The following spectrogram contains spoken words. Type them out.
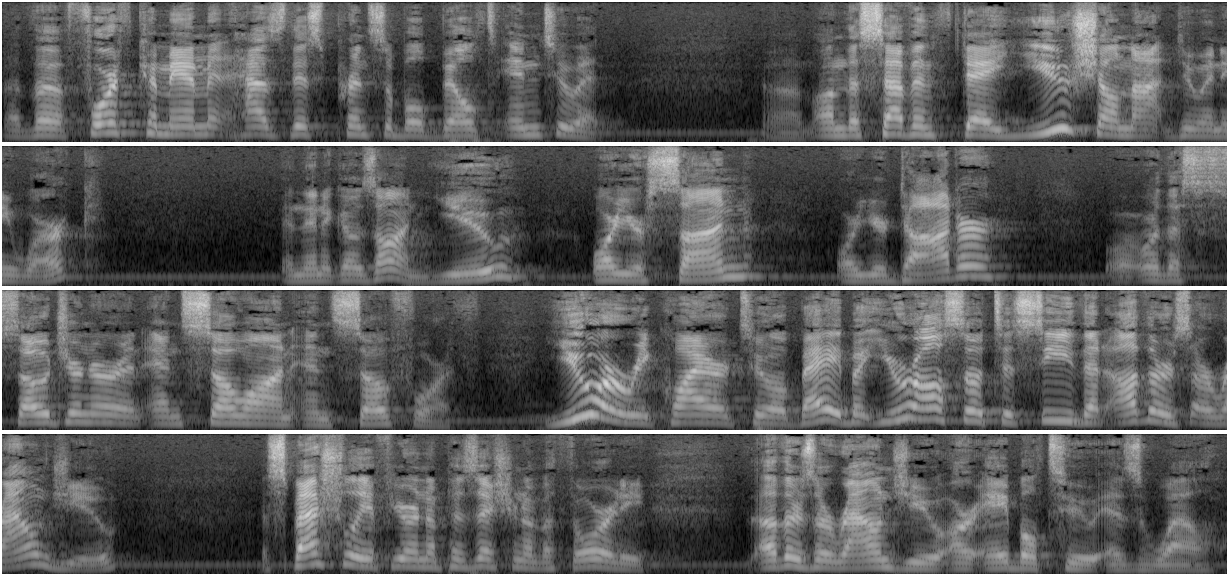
Uh, the fourth commandment has this principle built into it. Um, on the seventh day, you shall not do any work. And then it goes on you, or your son, or your daughter, or, or the sojourner, and, and so on and so forth. You are required to obey, but you're also to see that others around you, especially if you're in a position of authority, others around you are able to as well.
